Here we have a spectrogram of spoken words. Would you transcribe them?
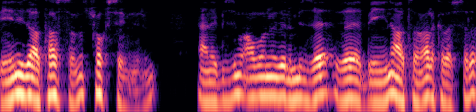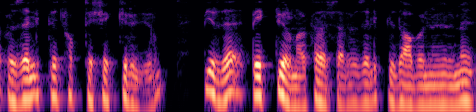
beğeni de atarsanız çok sevinirim. Yani bizim abonelerimize ve beğeni atan arkadaşlara özellikle çok teşekkür ediyorum. Bir de bekliyorum arkadaşlar. Özellikle de abonelerime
